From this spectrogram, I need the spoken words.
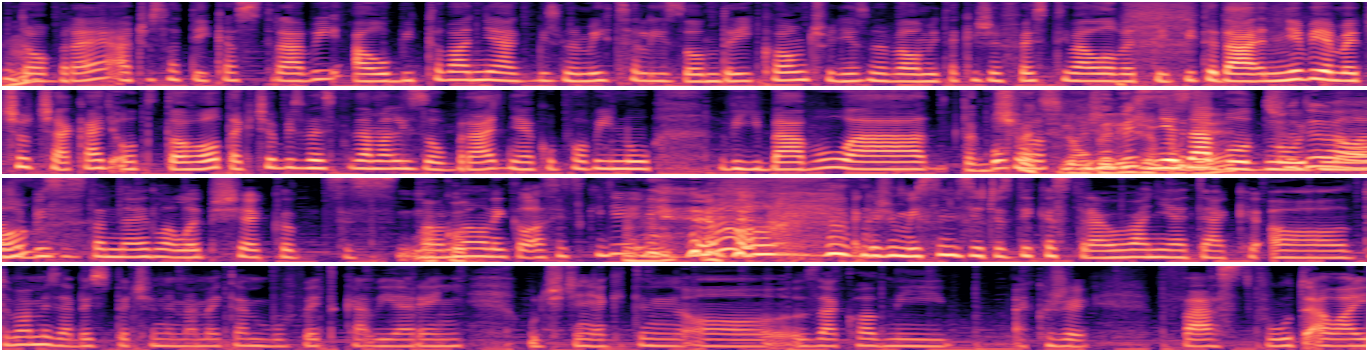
Mhm. Dobre, a čo sa týka stravy a ubytovania, ak by sme my chceli s Ondríkom, čo nie sme veľmi také, že festivalové typy, teda nevieme, čo čakať od toho, tak čo by sme si teda mali zobrať, nejakú povinnú výbavu a tak čo, slúbili, že nezabudnúť. Čudovala, no. že by si sa tam najedla lepšie ako cez normálny ako... klasický deň. Mm-hmm. no. akože myslím si, čo sa týka stravovania, tak o, to máme zabezpečené. Máme tam bufet, kaviareň, určite nejaký ten o, základný akože fast food, ale aj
